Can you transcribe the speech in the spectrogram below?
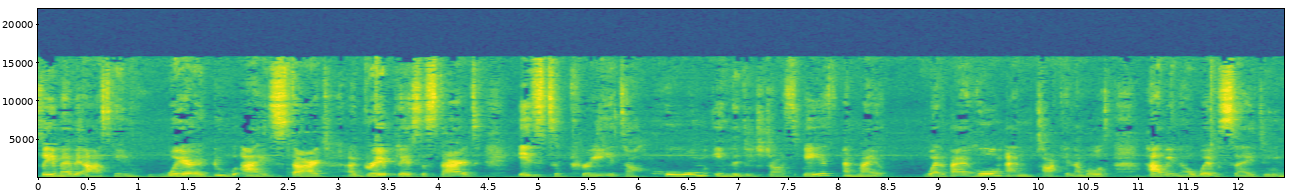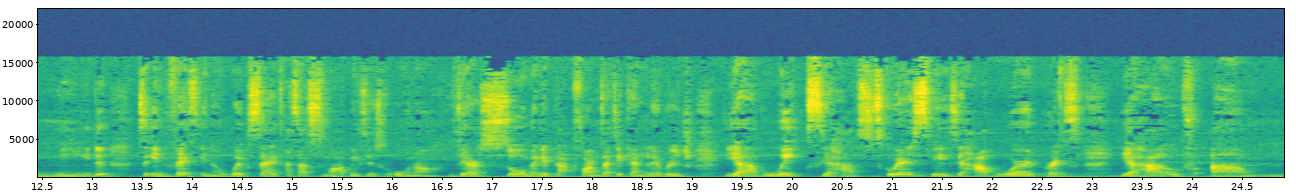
So you might be asking, where do I start? A great place to start is to create a home in the digital space and my when by home i'm talking about having a website you need to invest in a website as a small business owner there are so many platforms that you can leverage you have wix you have squarespace you have wordpress you have um,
